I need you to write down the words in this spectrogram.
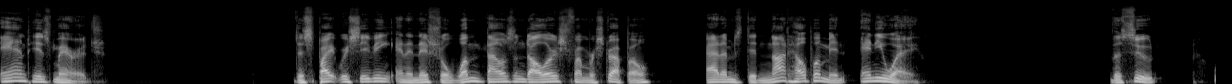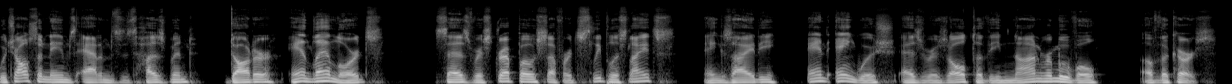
and his marriage. Despite receiving an initial $1,000 from Restrepo, Adams did not help him in any way. The suit, which also names Adams' husband, daughter, and landlords, says Restrepo suffered sleepless nights, anxiety, and anguish as a result of the non removal of the curse.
